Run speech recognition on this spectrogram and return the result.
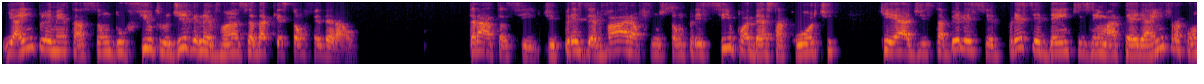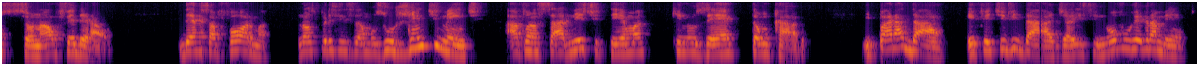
e a implementação do filtro de relevância da questão federal. Trata-se de preservar a função principal desta Corte, que é a de estabelecer precedentes em matéria infraconstitucional federal. Dessa forma, nós precisamos urgentemente avançar neste tema que nos é tão caro. E para dar efetividade a esse novo regramento,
